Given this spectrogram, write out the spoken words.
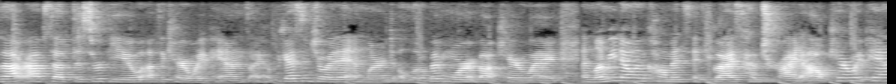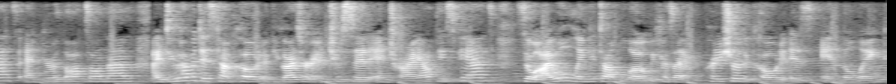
That wraps up this review of the Caraway pans. I hope you guys enjoyed it and learned a little bit more about Caraway. And let me know in the comments if you guys have tried out Caraway pans and your thoughts on them. I do have a discount code if you guys are interested in trying out these pans. So I will link it down below because I'm pretty sure the code is in the link.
